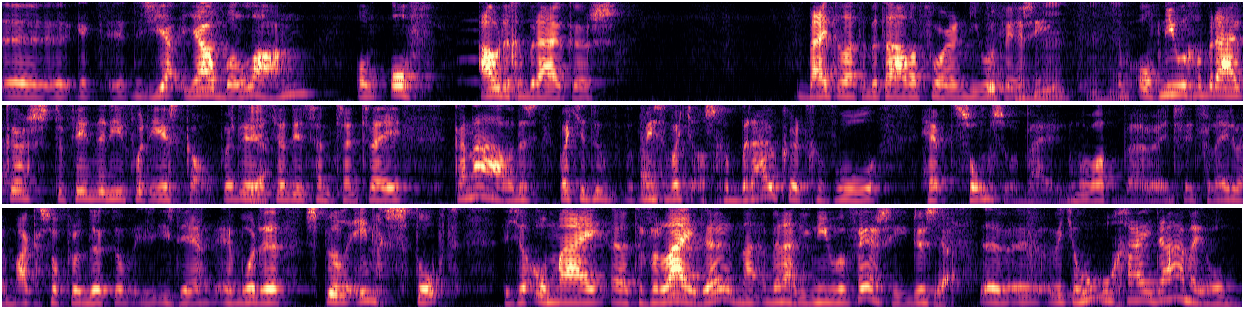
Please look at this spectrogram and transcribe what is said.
eh, kijk, het is jou- jouw belang om of oude gebruikers bij te laten betalen voor een nieuwe versie, Mhm, mhm. of nieuwe gebruikers te vinden die voor het eerst kopen. Dit, Ja. zijn, zijn twee kanalen. Dus wat je doet, tenminste wat je als gebruiker het gevoel hebt soms, bij, noem maar wat, bij, in, het- in het verleden bij Microsoft producten of iets dergelijks, er worden spullen ingestopt weet je, om mij eh, te verleiden naar, naar die nieuwe versie. Dus Ja. eh, eh, weet je, hoe, hoe ga je daarmee om?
